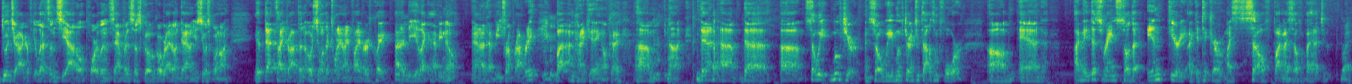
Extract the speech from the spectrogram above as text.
do a geography lesson, Seattle, Portland, San Francisco, go right on down, you see what's going on. If that side dropped in the ocean with a 29.5 earthquake, I'd be like a happy meal and I'd have beachfront property. But I'm kind of kidding, okay? Um, not. Then um, the, um, so we moved here. And so we moved here in 2004. Um, and I made this range so that in theory I could take care of it myself, by myself if I had to. Right.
